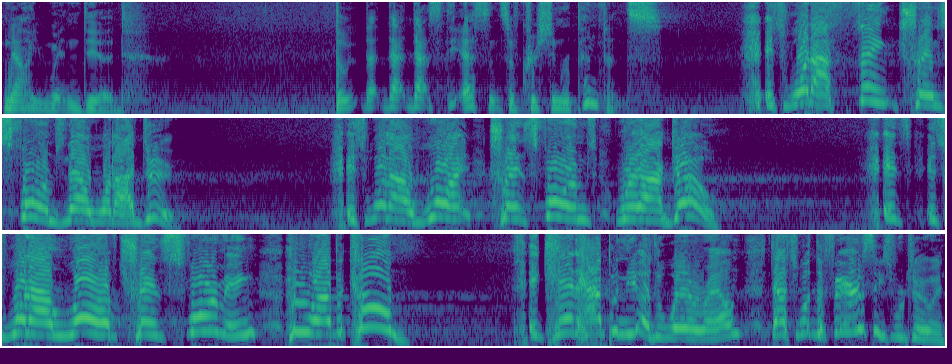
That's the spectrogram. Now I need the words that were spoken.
now he went and did. That, that, that's the essence of Christian repentance. It's what I think transforms now what I do. It's what I want transforms where I go. It's, it's what I love transforming who I become. It can't happen the other way around. That's what the Pharisees were doing.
